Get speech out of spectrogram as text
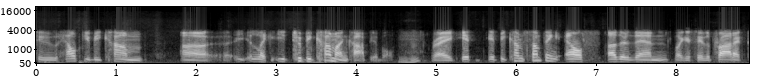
to help you become, uh, like to become uncopyable, right? It it becomes something else other than, like I say, the product,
